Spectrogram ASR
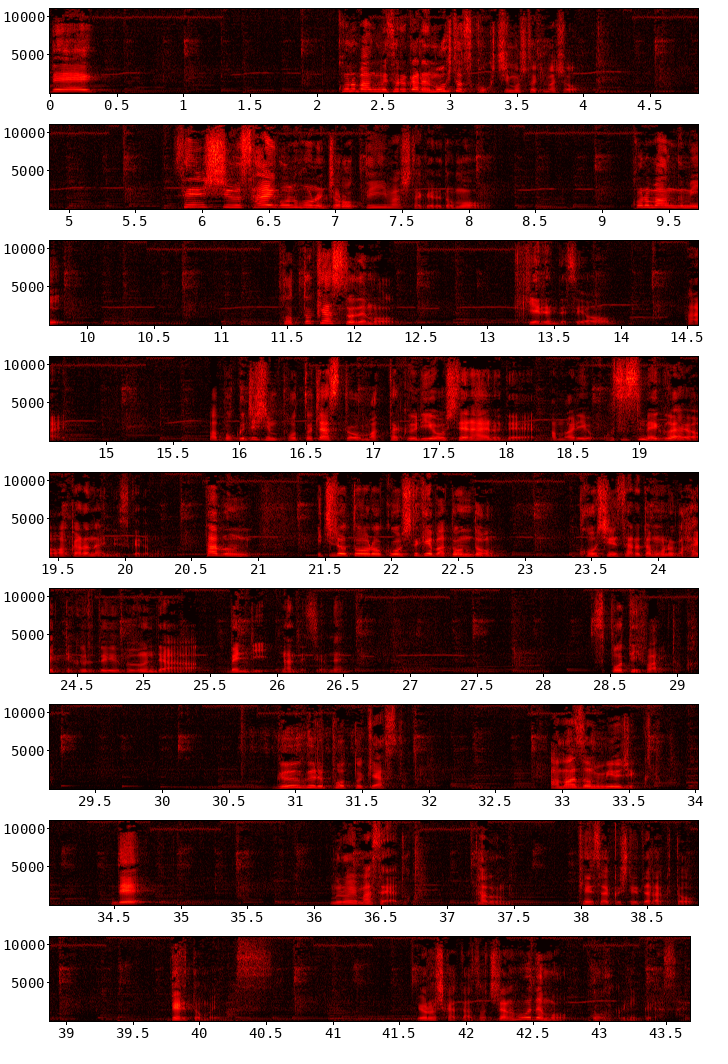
でこの番組それからもう一つ告知もしておきましょう。先週最後の方にちょろっと言いましたけれどもこの番組ポッドキャストでも聞けるんですよ。はい。まあ、僕自身ポッドキャストを全く利用してないのであまりおすすめ具合はわからないんですけども。多分一度登録をしていけばどんどん更新されたものが入ってくるという部分では便利なんですよね。Spotify とか Google ポッドキャストとか Amazon Music とかで室井雅也とか多分検索していただくと出ると思います。よろしかったらそちらの方でもご確認ください。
